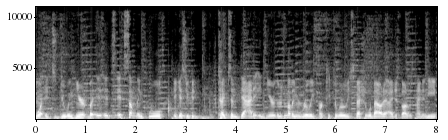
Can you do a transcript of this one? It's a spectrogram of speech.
what it's doing here, but it, it's it's something cool. I guess you could type some data in here. There's nothing really particularly special about it. I just thought it was kind of neat.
